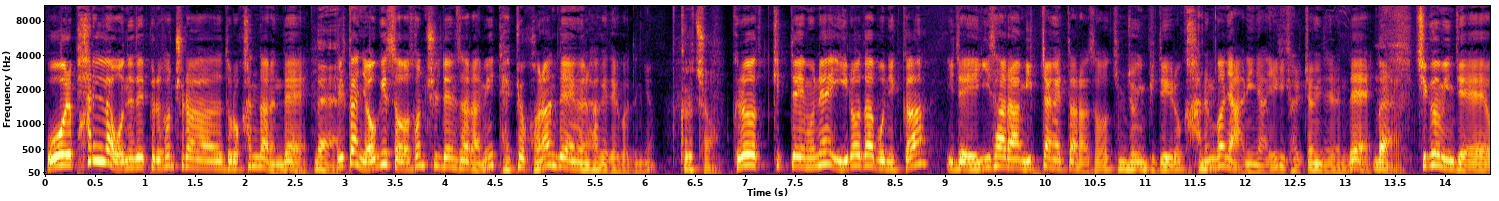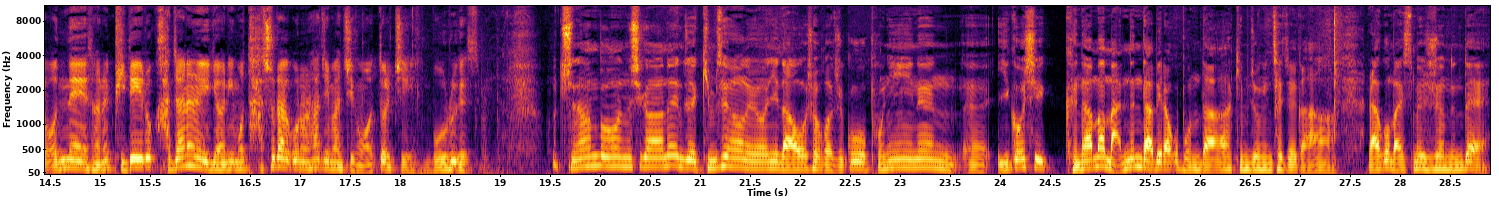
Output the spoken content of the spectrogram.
5월 8일 날 원내대표를 선출하도록 한다는데 네. 일단 여기서 선출된 사람이 대표 권한 대행을 하게 되거든요. 그렇죠. 그렇기 때문에 이러다 보니까 이제 이 사람 입장에 따라서 김종인 비대위로 가는 거냐 아니냐 이게 결정이 되는데 네. 지금 이제 원내에서는 비대위로 가자는 의견이 뭐 다수라고는 하지만 지금 어떨지 모르겠습니다. 지난번 시간에 이제 김세현 의원이 나오셔가지고 본인 은 이것이 그나마 맞는 답이라고 본다 김종인 체제가 라고 말씀해 주셨는데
